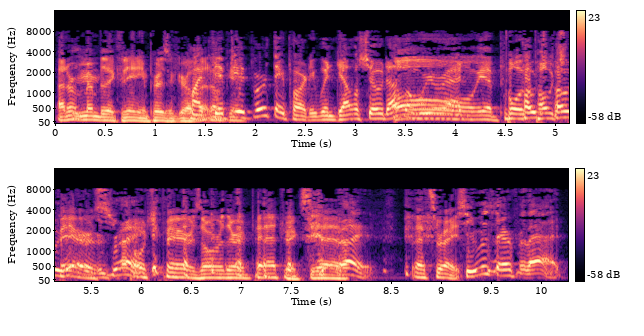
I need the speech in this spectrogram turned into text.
I don't remember the Canadian prison girl. My 50th okay. birthday party when Dell showed up and we were at Oh yeah, po- Poached poached, Posers, pears, right. poached pears over there at Patrick's. Yeah, Right. That's right. She was there for that.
